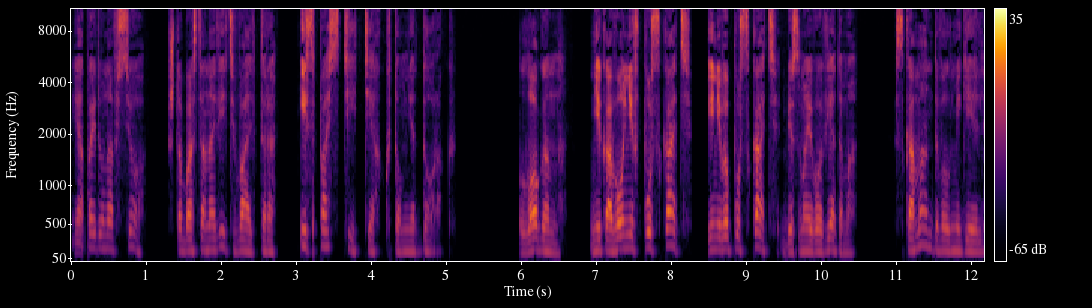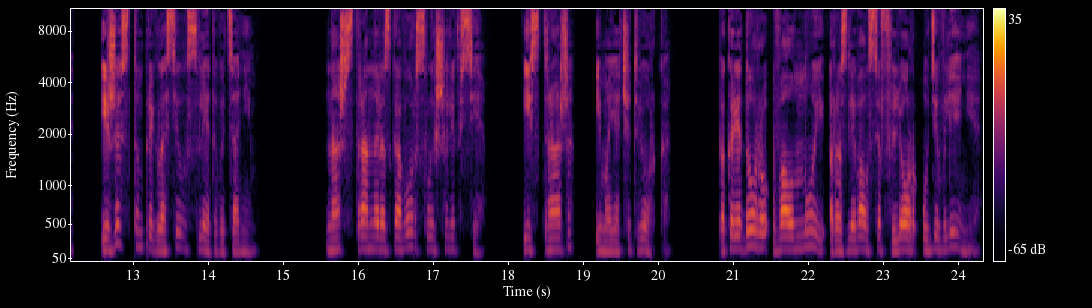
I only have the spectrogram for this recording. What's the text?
Я пойду на все, чтобы остановить Вальтера и спасти тех, кто мне дорог. Логан, никого не впускать и не выпускать без моего ведома, скомандовал Мигель и жестом пригласил следовать за ним. Наш странный разговор слышали все, и стража, и моя четверка. По коридору волной разливался флер удивления,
